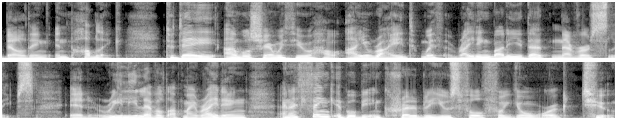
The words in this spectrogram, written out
building in public. Today, I will share with you how I write with a writing buddy that never sleeps. It really leveled up my writing, and I think it will be incredibly useful for your work too.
